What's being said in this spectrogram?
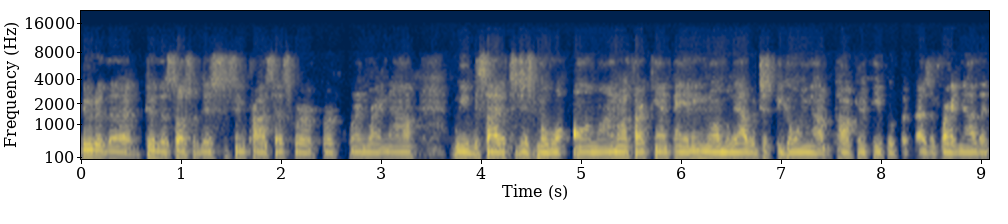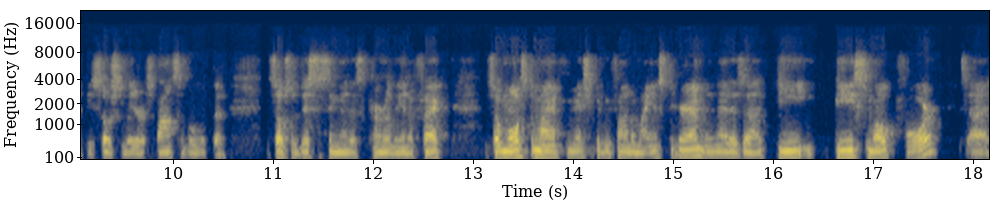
due to the due to the social distancing process we're, we're, we're in right now, we've decided to just move online with our campaigning. Normally, I would just be going out and talking to people, but as of right now, that'd be socially irresponsible with the social distancing that is currently in effect. So most of my information can be found on my Instagram, and that is uh, D D Smoke Four. It's, uh,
